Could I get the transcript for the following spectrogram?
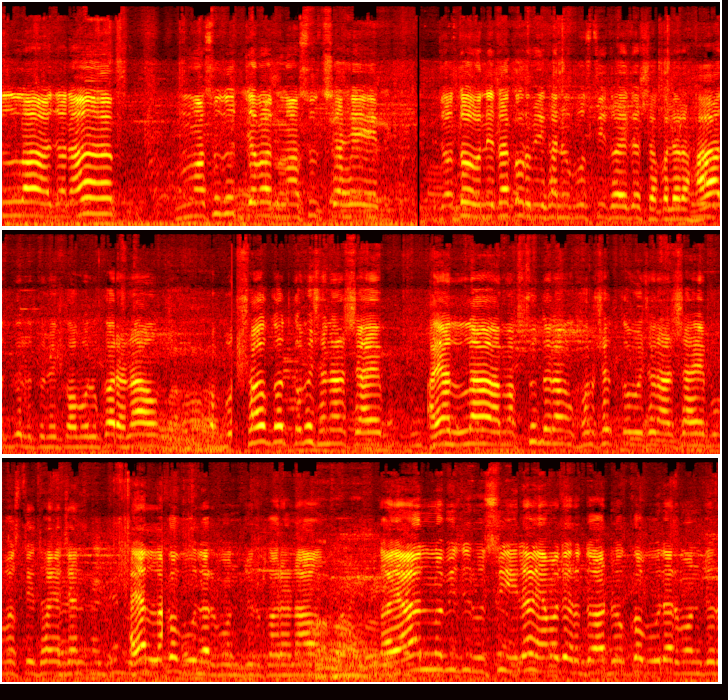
আল্লাহ জনাব। মাসুদুজ্জামান মাসুদ সাহেব যত নেতাকর্মী এখানে উপস্থিত হয়েছে সকলের হাতগুলো তুমি কবুল করে নাও। শওকত কমিশনার সাহেব আয় আল্লাহ মাকসুদ আলম খোরশেদ কমিশনার সাহেব উপস্থিত হয়েছেন। আয় আল্লাহ কবুল আর মঞ্জুর করে নাও। দয়াল নবীজির উসিলায় আমাদের দোয়াটু কবুল আর মঞ্জুর।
